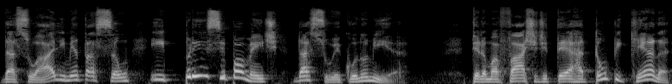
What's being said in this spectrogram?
da sua alimentação e principalmente da sua economia. Ter uma faixa de terra tão pequena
